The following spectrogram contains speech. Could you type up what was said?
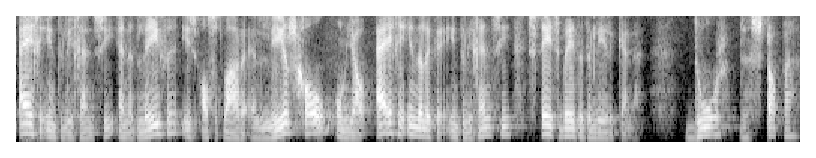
eigen intelligentie. En het leven is als het ware een leerschool om jouw eigen innerlijke intelligentie steeds beter te leren kennen. Door de stappen,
